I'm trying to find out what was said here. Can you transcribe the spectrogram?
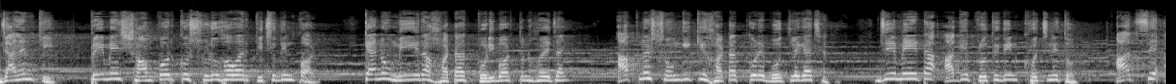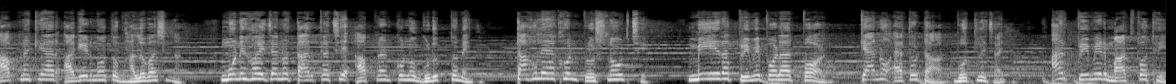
জানেন কি, প্রেমের সম্পর্ক শুরু হওয়ার কিছুদিন পর কেন মেয়েরা হঠাৎ পরিবর্তন হয়ে যায়? আপনার সঙ্গী কি হঠাৎ করে বদলে গেছেন? যে মেয়েটা আগে প্রতিদিন খোঁজ নিত, আজ সে আপনাকে আর আগের মতো ভালোবাসে না। মনে হয় যেন তার কাছে আপনার কোনো গুরুত্ব নেই। তাহলে এখন প্রশ্ন উঠছে, মেয়েরা প্রেমে পড়ার পর কেন এতটা বদলে যায়? আর প্রেমের মাঝপথে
